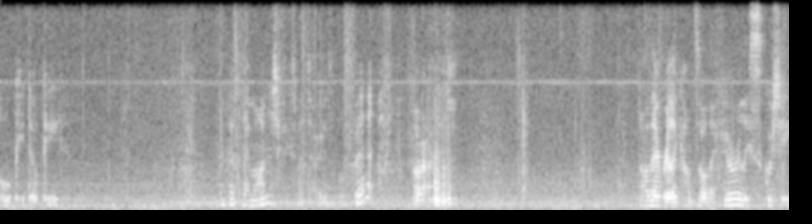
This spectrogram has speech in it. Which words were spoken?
Okie dokie. I've got them on, just fix my toes a little bit. Alright. Oh, they're really comfortable. They feel really squishy.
